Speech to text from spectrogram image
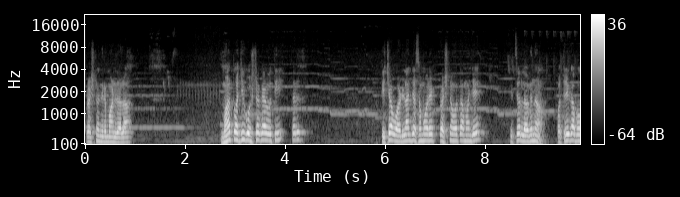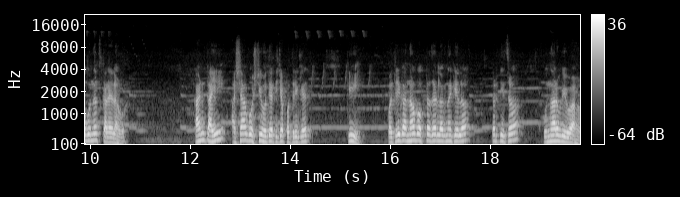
प्रश्न निर्माण झाला. महत्त्वाची गोष्ट काय होती? तर तिच्या वडिलांच्या समोर एक प्रश्न होता म्हणजे तिचं लग्न पत्रिका बघूनच करायला हवं. कारण काही अशा गोष्टी होत्या तिच्या पत्रिकेत की पत्रिका न बघता जर लग्न केलं तर तिचं पुनर्विवाह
